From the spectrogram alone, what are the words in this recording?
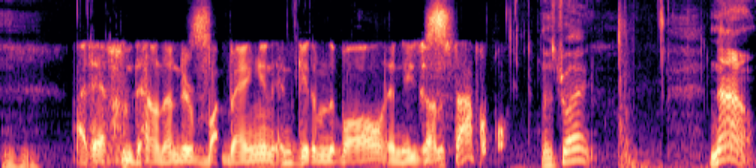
Mm-hmm. I'd have him down under banging and get him the ball, and he's unstoppable. That's right. Now,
